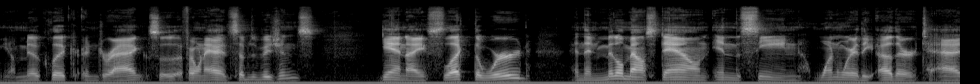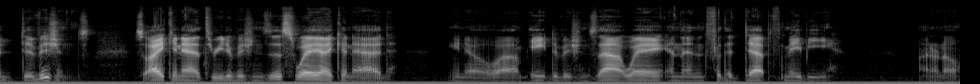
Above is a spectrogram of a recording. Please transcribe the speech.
you know middle click and drag so if I want to add subdivisions again I select the word and then middle mouse down in the scene one way or the other to add divisions so I can add three divisions this way I can add you know um, eight divisions that way, and then for the depth, maybe, I don't know,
